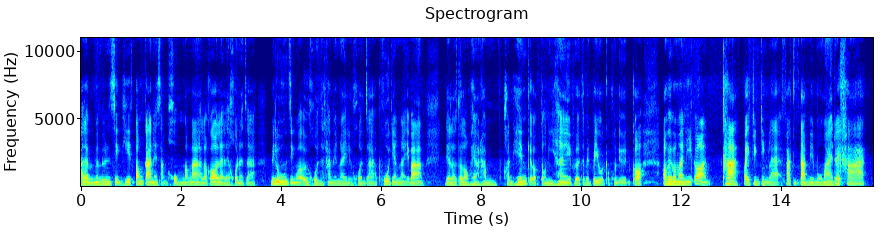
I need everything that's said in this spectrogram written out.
อะไรแบบนี้เป็นสิ่งที่ต้องการในสังคมมากๆ แล้วก็หลาย ๆ คนอาจจะไม่รู้จริงๆว่าเออควรจะทำยังไง หรือควรจะพูดยังไงบ้าง เดี๋ยวเราจะลองพยายามทำคอนเทนต์เกี่ยวกับตรงนี้ให้เผื่อจะเป็นประโยชน์กับคนอื่น ก็เอาไปประมาณนี้ก่อนค่ะ ไปจริง ๆ แล้ว ฝากติดตามเมโมมายด้วยค่ะ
